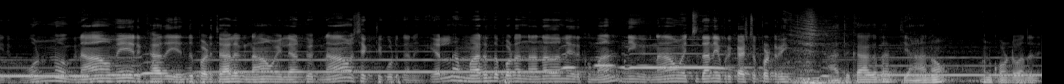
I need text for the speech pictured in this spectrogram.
இதுக்கு ஒன்றும் ஞாபகமே இருக்காது. எந்த படித்தாலும் ஞாபகம் இல்லாமல் ஞாபக சக்தி கொடுக்கணும். எல்லாம் மருந்து படம் நல்லா தானே இருக்குமா? நீங்கள் ஞாபகம் வச்சு தானே இப்படி கஷ்டப்படுறீங்க? அதுக்காக தான் தியானம் ஒன்று கொண்டு வந்தது.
